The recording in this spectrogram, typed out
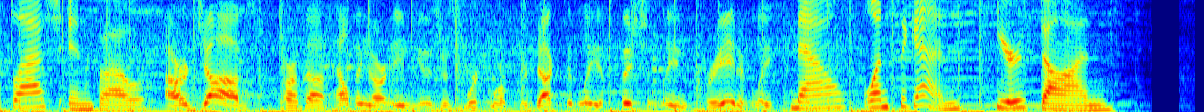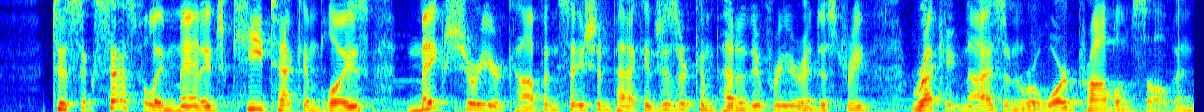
slash info. Our jobs are about helping our end users work more productively, efficiently, and creatively. Now, once again, here's Don. To successfully manage key tech employees, make sure your compensation packages are competitive for your industry, recognize and reward problem solving,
